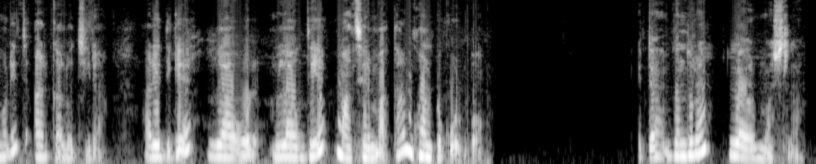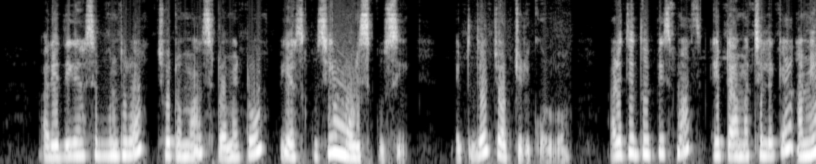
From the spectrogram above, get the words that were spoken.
মরিচ আর কালো জিরা। আর এদিকে লাউ লাউ দিয়ে মাছের মাথা ঘন্ট করব। এটা বন্ধুরা লাউর মশলা। আর এদিকে আছে বন্ধুরা ছোট মাছ, টমেটো, পেঁয়াজ কুচি, মরিচ কুচি। এটা দিয়ে চচ্চড়ি করব। আর এই যে দুই পিস মাছ, এটা আমার ছেলেকে আমি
